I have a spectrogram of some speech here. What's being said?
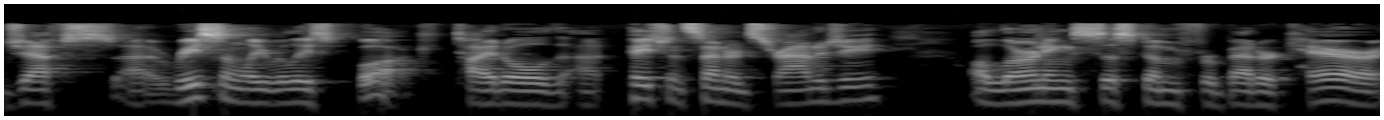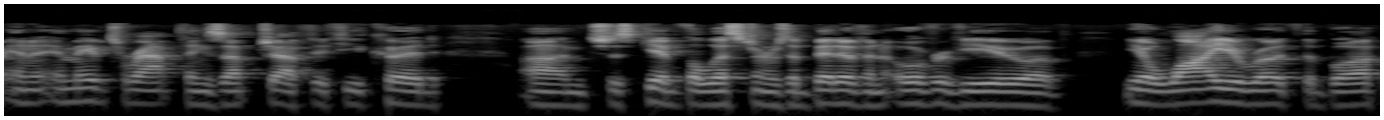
Jeff's uh, recently released book titled uh, Patient Centered Strategy A Learning System for Better Care. And, and, maybe to wrap things up, Jeff, if you could um, just give the listeners a bit of an overview of you know why you wrote the book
